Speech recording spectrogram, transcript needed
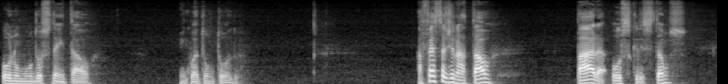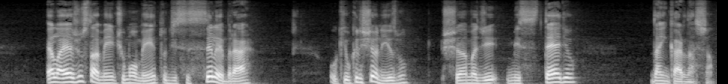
ou no mundo ocidental enquanto um todo. A festa de Natal, para os cristãos, ela é justamente o momento de se celebrar o que o cristianismo chama de mistério da encarnação.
